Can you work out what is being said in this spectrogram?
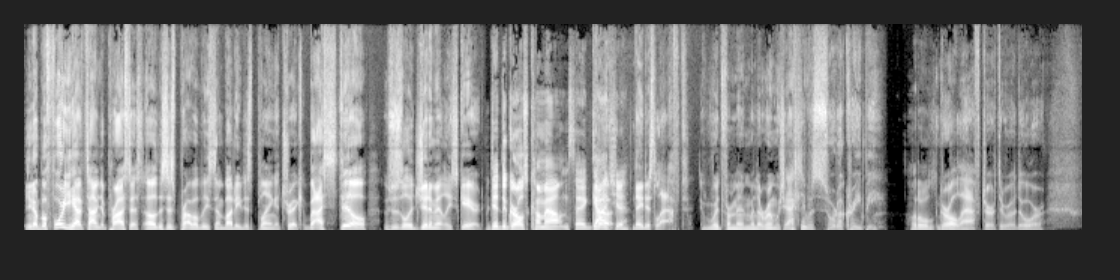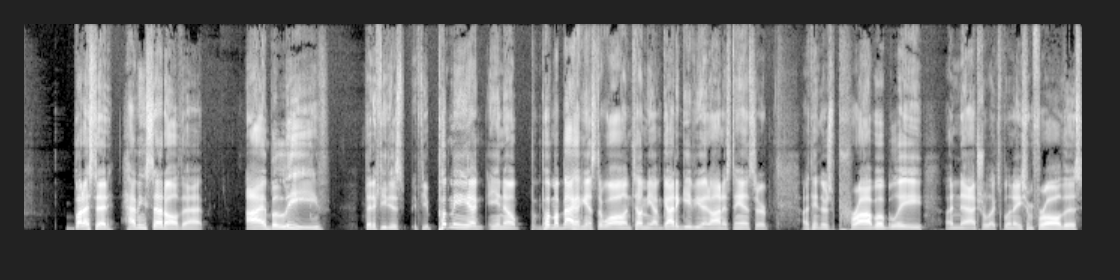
You know, before you have time to process, oh, this is probably somebody just playing a trick. But I still was legitimately scared. Did the girls come out and say, No, gotcha? they just laughed with from in, in the room, which actually was sort of creepy. little girl laughter through a door. But I said, having said all that, I believe that if you just if you put me, uh, you know, put my back against the wall and tell me I've got to give you an honest answer, I think there's probably a natural explanation for all this.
